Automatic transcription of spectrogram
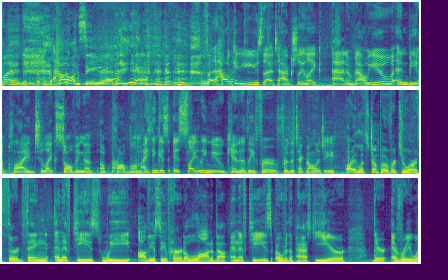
but how on, seeing red. Yeah. but how can you use that to actually like add a value and be applied to like solving a, a problem? I think is is slightly new, candidly, for for the technology. All right, let's jump over to our third thing, NFTs. We obviously have heard a lot about NFTs over the past year. They're everywhere.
